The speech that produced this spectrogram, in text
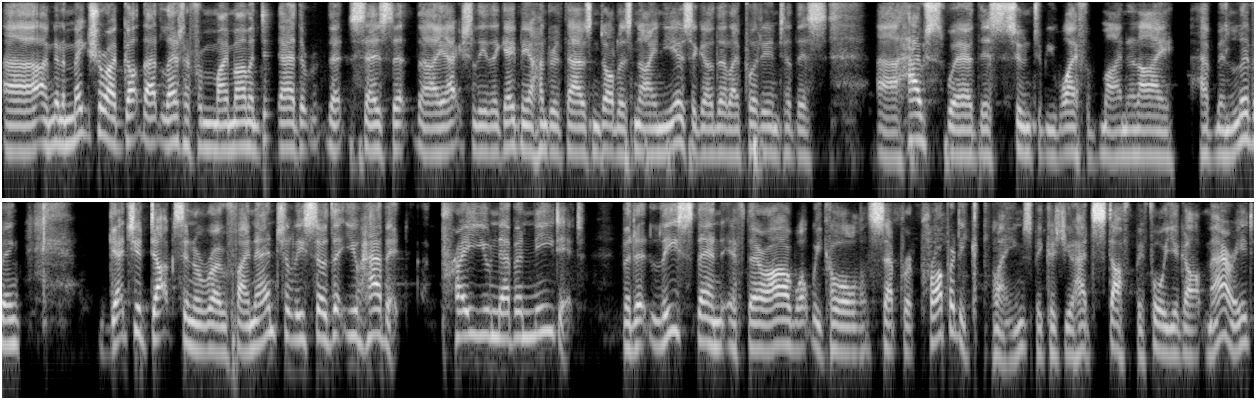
Uh, I'm going to make sure I've got that letter from my mom and dad that that says that I actually they gave me hundred thousand dollars nine years ago that I put into this uh, house where this soon-to-be wife of mine and I have been living. Get your ducks in a row financially so that you have it. Pray you never need it but at least then, if there are what we call separate property claims, because you had stuff before you got married,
